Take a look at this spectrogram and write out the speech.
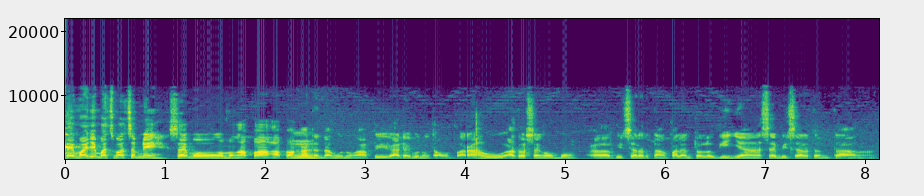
temanya macam-macam nih. Saya mau ngomong apa? Apakah Hmm. tentang gunung api, ada gunung Tangkuban Parahu, atau saya ngomong eh, bicara tentang paleontologinya, saya bicara tentang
